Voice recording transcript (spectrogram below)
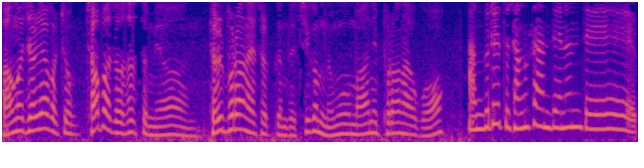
방어 전략을 좀 잡아줬었으면 덜 불안했을 건데 지금 너무 많이 불안하고 안 그래도 장사 안 되는데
